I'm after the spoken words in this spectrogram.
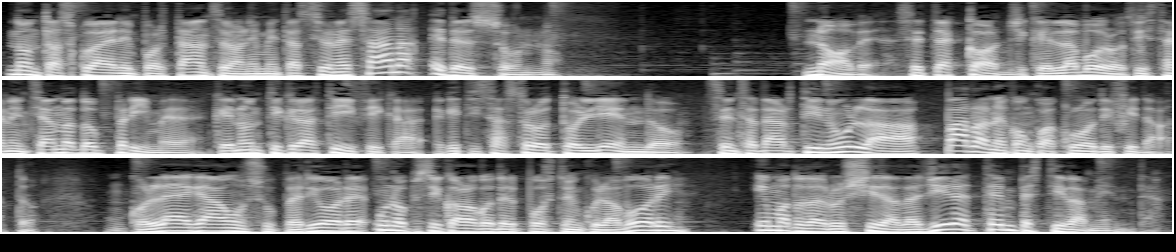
Non trascurare l'importanza di un'alimentazione sana e del sonno. 9. Se ti accorgi che il lavoro ti sta iniziando ad opprimere, che non ti gratifica e che ti sta solo togliendo senza darti nulla, parlane con qualcuno di fidato. Un collega, un superiore, uno psicologo del posto in cui lavori, in modo da riuscire ad agire tempestivamente.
